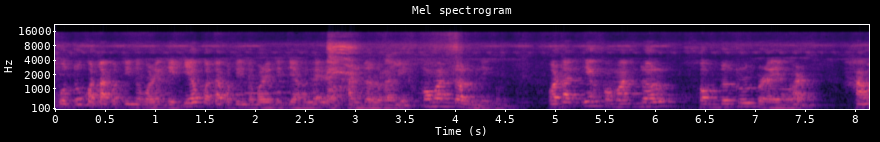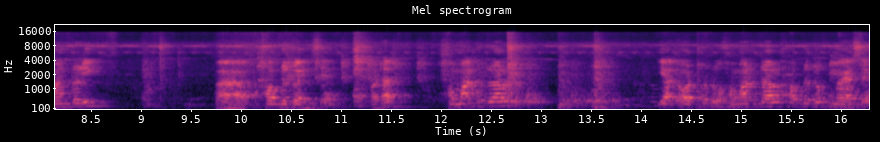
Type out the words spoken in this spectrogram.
ক'তো কটাকটি নকৰে কেতিয়াও কটাকটি নকৰে তেতিয়াহ'লে ৰেখা দুডালক আমি সমান্তৰাল বুলি ক'ম। অৰ্থাৎ এই সমান্তৰাল শব্দটোৰ পৰাই আমাৰ সামান্তৰিক শব্দটো আহিছে। অৰ্থাৎ সমান্তৰাল ইয়াত অৰ্থটো সমান্তৰাল শব্দটো সোমাই আছে।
